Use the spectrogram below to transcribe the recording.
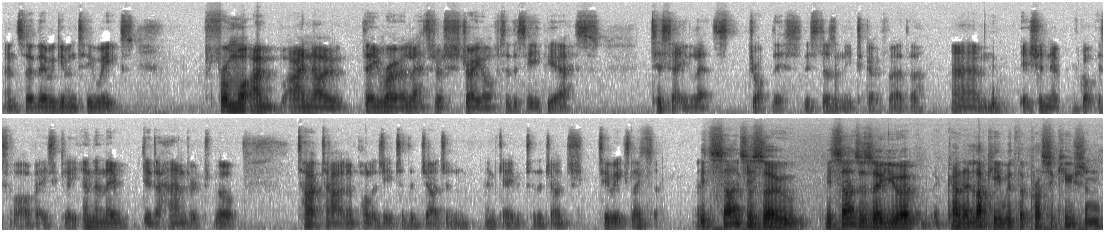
And so they were given two weeks from what I'm, I know, they wrote a letter straight off to the CPS to say, let's drop this. This doesn't need to go further. Um, it should never have got this far, basically. And then they did a handwritten, well, typed out an apology to the judge and, and gave it to the judge two weeks later. It sounds as though it sounds as though you were kind of lucky with the prosecution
